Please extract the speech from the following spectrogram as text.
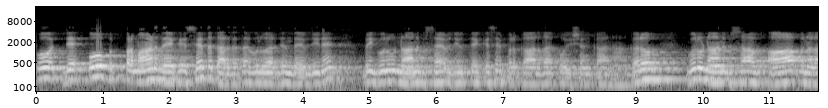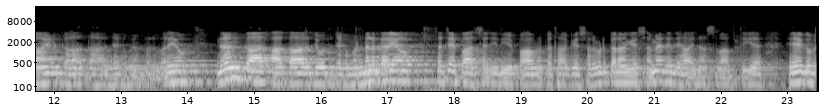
ਉਹ ਜੇ ਉਹ ਪ੍ਰਮਾਣ ਦੇ ਕੇ ਸਿੱਧ ਕਰ ਦਿੱਤਾ ਗੁਰੂ ਅਰਜਨ ਦੇਵ ਜੀ ਨੇ ਵੀ ਗੁਰੂ ਨਾਨਕ ਸਾਹਿਬ ਜੀ ਉੱਤੇ ਕਿਸੇ ਪ੍ਰਕਾਰ ਦਾ ਕੋਈ ਸ਼ੰਕਾ ਨਾ ਕਰੋ। ਗੁਰੂ ਨਾਨਕ ਸਾਹਿਬ ਆਪ ਨਰਾਇਣ ਕਲਾਤਾਰ ਜਗ ਮੈਂ ਪਰਵਰਿਓ ਨਿਰੰਕਾਰ ਆਕਾਰ ਜੋਤ ਜਗਮੰਡਲ ਕਰਿਓ। ਸੱਚੇ ਪਾਤਸ਼ਾਹ ਜੀ ਦੀ ਇਹ ਪਾਵਨ ਕਥਾ ਅੱਗੇ ਸਰਵਣ ਕਰਾਂਗੇ। ਸਮੇਂ ਦੇ ਲਿਹਾਜ਼ ਨਾਲ ਸਮਾਪਤੀ ਹੈ। ਹੇ ਗੋਬਿੰਦ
